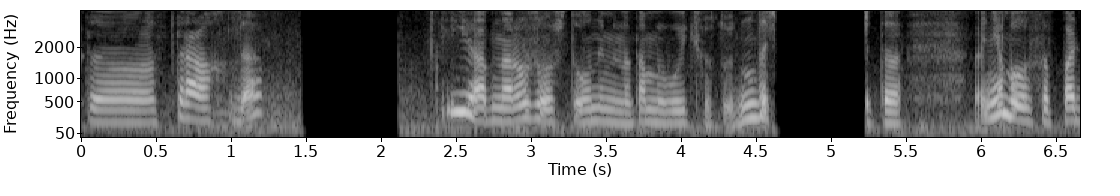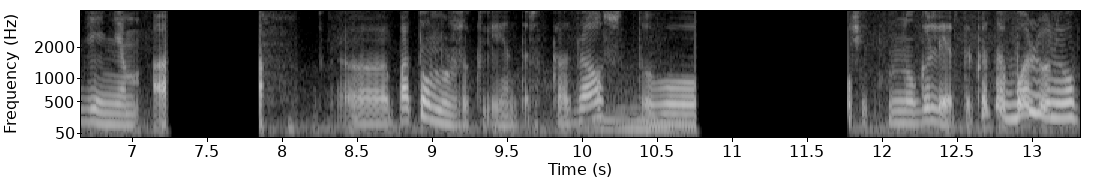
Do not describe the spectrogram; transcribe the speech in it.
страх, да, и я обнаружила, что он именно там его и чувствует. Ну, точнее, это не было совпадением, а э, потом уже клиент рассказал, что учится много лет. Так это боль у него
